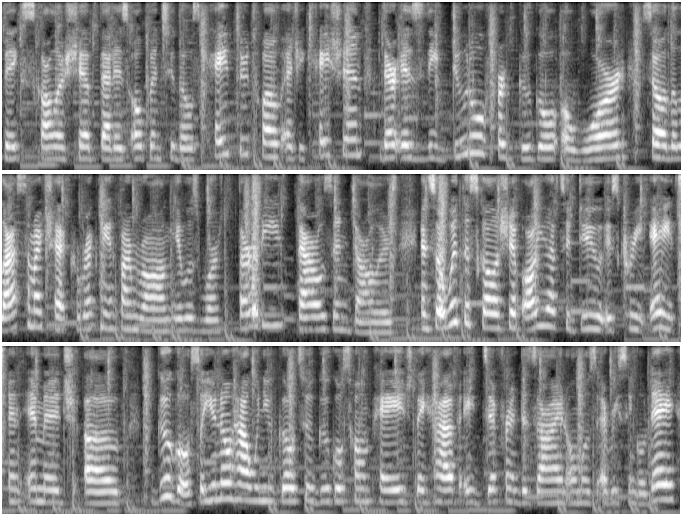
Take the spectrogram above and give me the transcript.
big scholarship that is open to those K through 12 education, there is the Doodle for Google Award. So the last time I checked, correct me if I'm wrong, it was worth $30,000. And so with the scholarship, all you have to do is create an image of Google. So you know how when you go to Google's homepage, they have a different design almost every single day?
